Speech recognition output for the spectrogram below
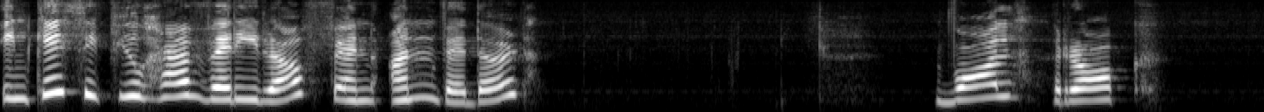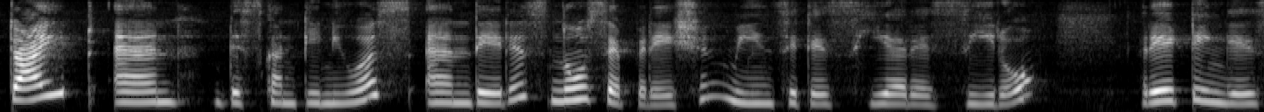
In case if you have very rough and unweathered wall rock tight and discontinuous and there is no separation means it is here is 0 rating is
